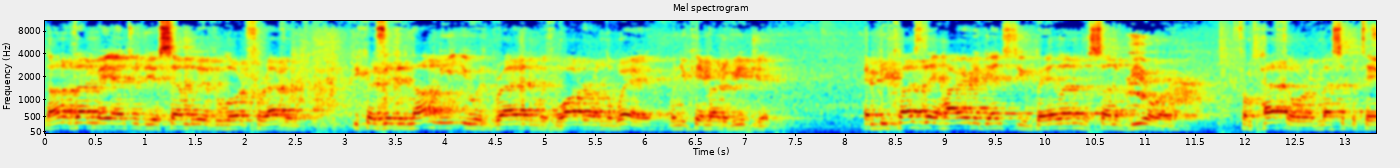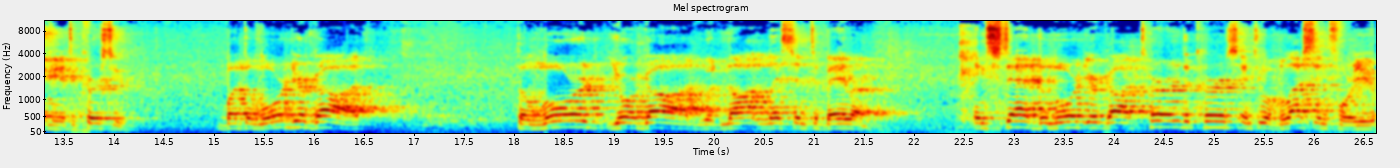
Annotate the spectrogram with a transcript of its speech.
None of them may enter the assembly of the Lord forever, because they did not meet you with bread and with water on the way when you came out of Egypt. And because they hired against you Balaam the son of Beor from Pethor of Mesopotamia to curse you. But the Lord your God, the Lord your God would not listen to Balaam. Instead, the Lord your God turned the curse into a blessing for you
